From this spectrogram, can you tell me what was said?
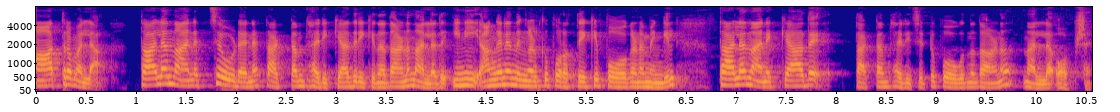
മാത്രമല്ല തല നനച്ച ഉടനെ തട്ടം ധരിക്കാതിരിക്കുന്നതാണ് നല്ലത്. ഇനി അങ്ങനെ നിങ്ങൾക്ക് പുറത്തേക്ക് പോകണമെങ്കിൽ തല നനയ്ക്കാതെ തട്ടം ധരിച്ചിട്ട് പോകുന്നതാണ് നല്ല ഓപ്ഷൻ.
